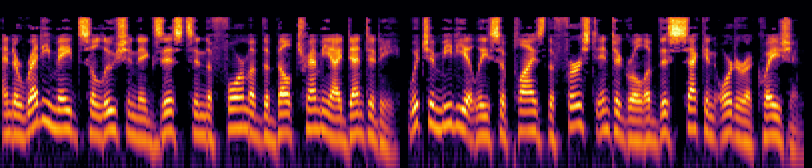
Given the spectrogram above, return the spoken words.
and a ready-made solution exists in the form of the Beltrami identity, which immediately supplies the first integral of this second-order equation.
